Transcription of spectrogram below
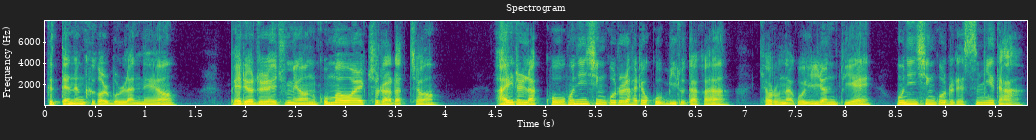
그때는 그걸 몰랐네요. 배려를 해주면 고마워할 줄 알았죠. 아이를 낳고 혼인신고를 하려고 미루다가 결혼하고 1년 뒤에 혼인신고를 했습니다.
